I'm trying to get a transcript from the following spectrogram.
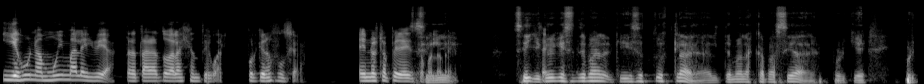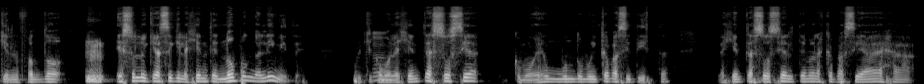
y es una muy mala idea tratar a toda la gente igual, porque no funciona, en nuestra experiencia, por lo Sí. menos. Sí, yo Sí, creo que ese tema que dices tú es clave, el tema de las capacidades, porque porque en el fondo eso es lo que hace que la gente no ponga límites, porque como mm, la gente asocia, como es un mundo muy capacitista, la gente asocia el tema de las capacidades a,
